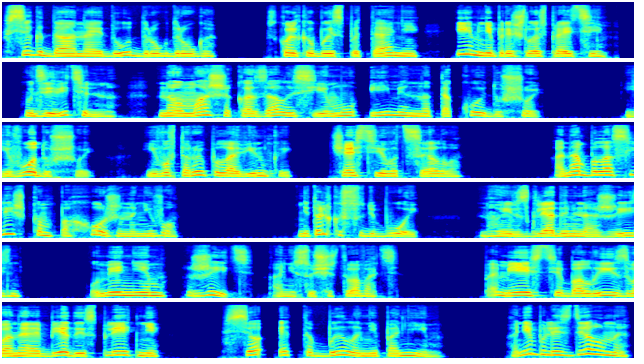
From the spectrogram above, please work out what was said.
всегда найдут друг друга, сколько бы испытаний им не пришлось пройти. Удивительно, но Маша казалась ему именно такой душой. Его душой, его второй половинкой, частью его целого. Она была слишком похожа на него. Не только судьбой, но и взглядами на жизнь, умением жить, а не существовать. Поместье, балы, званые обеды и сплетни — все это было не по ним. Они были сделаны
